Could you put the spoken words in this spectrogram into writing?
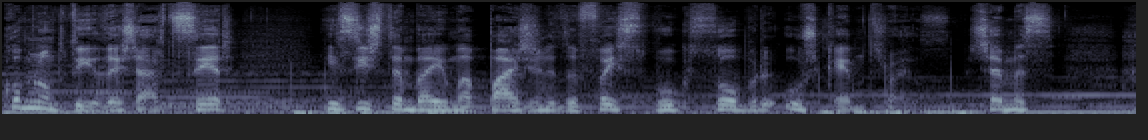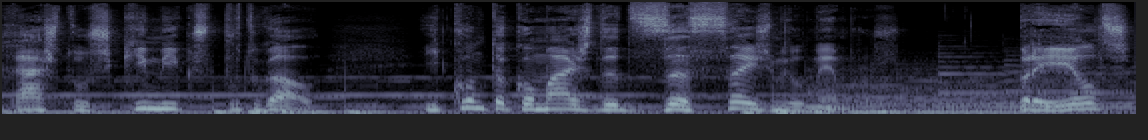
Como não podia deixar de ser, existe também uma página de Facebook sobre os chemtrails. Chama-se Rastos Químicos Portugal e conta com mais de 16 mil membros. Para eles,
